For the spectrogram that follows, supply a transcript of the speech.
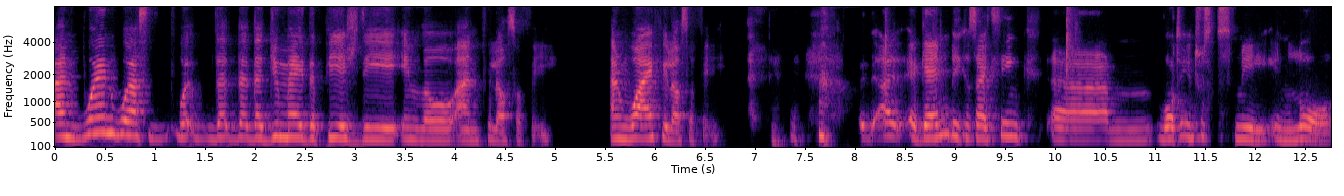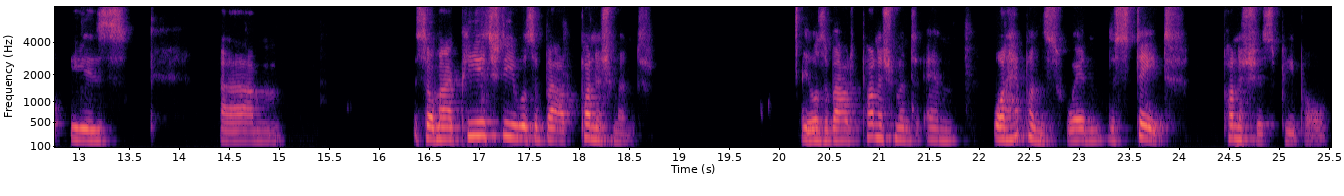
And when was that, that, that you made the PhD in law and philosophy? And why philosophy? I, again, because I think um, what interests me in law is um, so my PhD was about punishment it was about punishment and what happens when the state punishes people.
